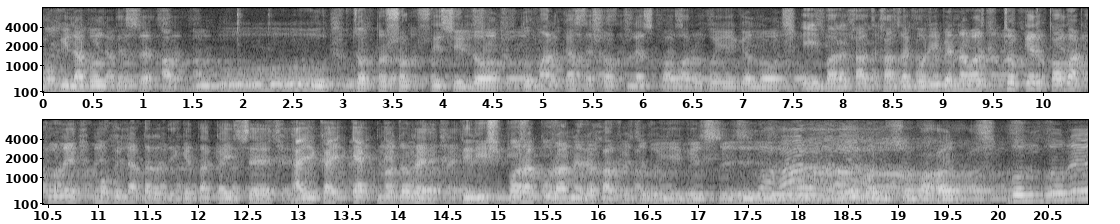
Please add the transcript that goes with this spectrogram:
মহিলা বলতেছে যত ছিল, তোমার কাছে হয়ে গেল। এইবার খাজ- চোখের কবাট খুলে মহিলাটার দিকে তাকাইছে। হাই খাই, এক নজরে তিরিশ পরা কোরআনের হাফেজ হয়ে গেছে। বন্ধুরে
